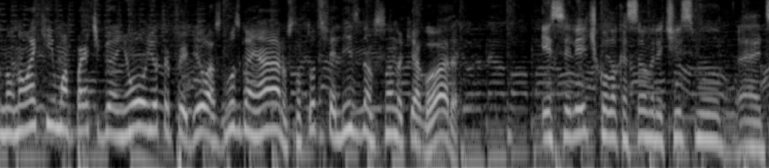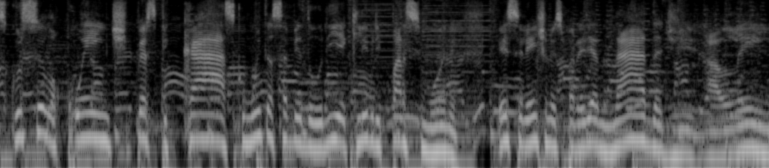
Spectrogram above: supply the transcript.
não, não é que uma parte ganhou e outra perdeu. As duas ganharam. Estão todos felizes dançando aqui agora. Excelente colocação, meritíssimo. É, discurso eloquente, perspicaz, com muita sabedoria, equilíbrio e parcimônia. Excelente, não esperaria nada de além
